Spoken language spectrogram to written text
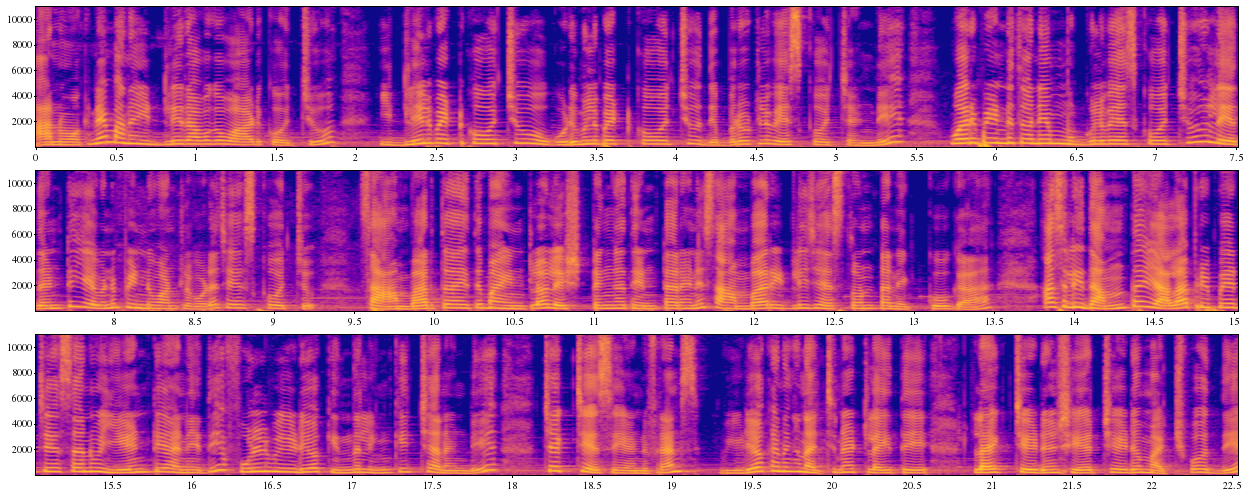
ఆ నూకనే మనం ఇడ్లీ రవ్వగా వాడుకోవచ్చు. ఇడ్లీలు పెట్టుకోవచ్చు గుడిములు పెట్టుకోవచ్చు దిబ్బరొట్లు వేసుకోవచ్చు అండి వరిపిండితోనే ముగ్గులు వేసుకోవచ్చు లేదంటే ఏమైనా పిండి వంటలు కూడా చేసుకోవచ్చు. సాంబార్తో అయితే మా ఇంట్లో వాళ్ళు ఇష్టంగా తింటారని సాంబార్ ఇడ్లీ చేస్తుంటాను ఎక్కువగా. అసలు ఇదంతా ఎలా ప్రిపేర్ చేశాను ఏంటి అనేది ఫుల్ వీడియో కింద లింక్ ఇచ్చానండి. చెక్ చేసేయండి ఫ్రెండ్స్. వీడియో కనుక నచ్చినట్లయితే లైక్ చేయడం షేర్ చేయడం మర్చిపోద్ది.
